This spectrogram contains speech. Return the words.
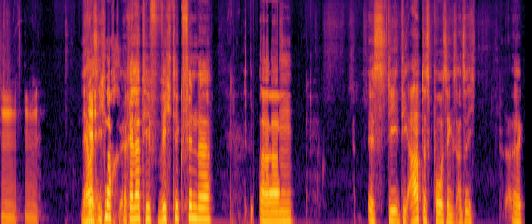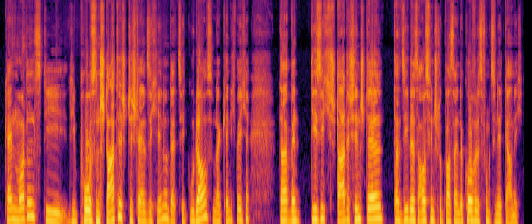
Ja, Ja, was ich noch relativ wichtig finde, ähm, ist die, die Art des Posings. Also ich äh, kenne Models, die, die posen statisch, die stellen sich hin und der sieht gut aus. Und dann kenne ich welche, da, wenn die sich statisch hinstellen, dann sieht es aus wie ein Schluck Wasser in der Kurve, das funktioniert gar nicht.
